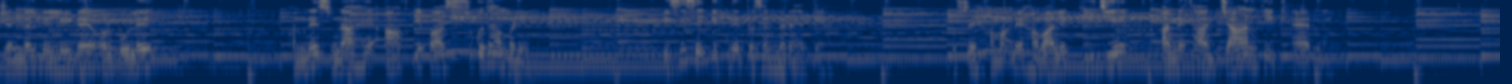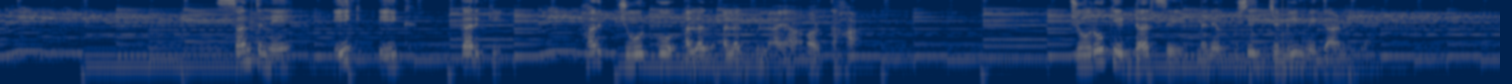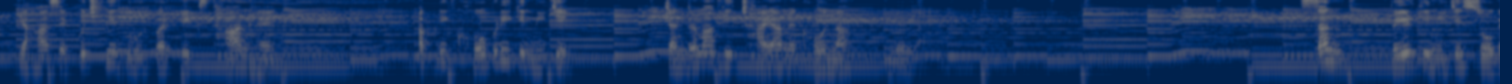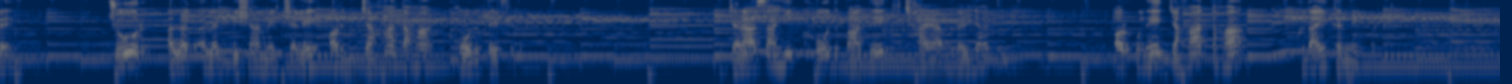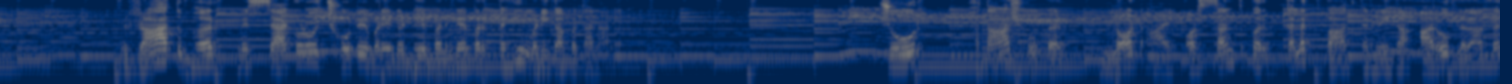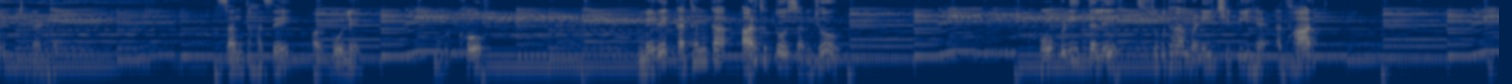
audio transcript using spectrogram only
जंगल में ले गए और बोले, हमने सुना है आपके पास सुखदा मणि है। इसी से इतने प्रसन्न रहते हैं। उसे हमारे हवाले कीजिए, अन्यथा जान की खैर नहीं। संत ने एक एक करके हर चोर को अलग अलग बुलाया और कहा, चोरों के डर से मैंने उसे ज़मीन में गाड़ दिया यहाँ से कुछ ही दूर पर एक स्थान है। अपनी खोपड़ी के नीचे चंद्रमा की छाया में खोदना मिल जाए। संत पेड़ के नीचे सो गए। चोर अलग अलग दिशा में चले और जहाँ तहां खोदते फिरे। जरा सा ही खोद पाते कि छाया बदल जाती और उन्हें जहाँ तहां खुदाई करनी पड़ती। रात भर में सैकड़ों छोटे बड़े गड्ढे बन गए पर कहीं मड़ी का पता ना लगा। चोर हताश होकर लौट आए और संत पर गलत बात करने का आरोप लगाकर झगड़ने संत हंसे और बोले, मूर्खो, मेरे कथन का अर्थ तो समझो। खोपड़ी तले सुधा मणि छिपी है अर्थात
